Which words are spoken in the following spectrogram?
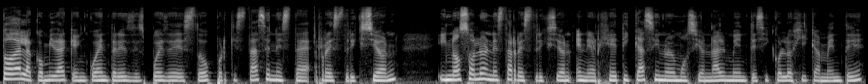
toda la comida que encuentres después de esto, porque estás en esta restricción, y no solo en esta restricción energética, sino emocionalmente, psicológicamente,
